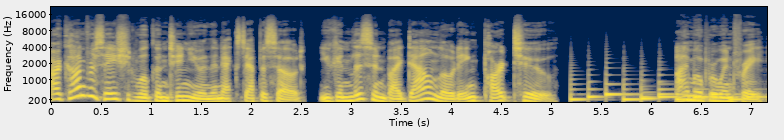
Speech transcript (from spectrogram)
Our conversation will continue in the next episode. You can listen by downloading part two. I'm Oprah Winfrey,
